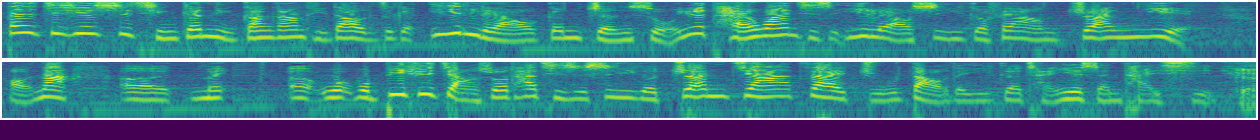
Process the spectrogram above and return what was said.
但是这些事情跟你刚刚提到的这个医疗跟诊所，因为台湾其实医疗是一个非常专业。好，那呃没。呃，我我必须讲说，它其实是一个专家在主导的一个产业生态系。对，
